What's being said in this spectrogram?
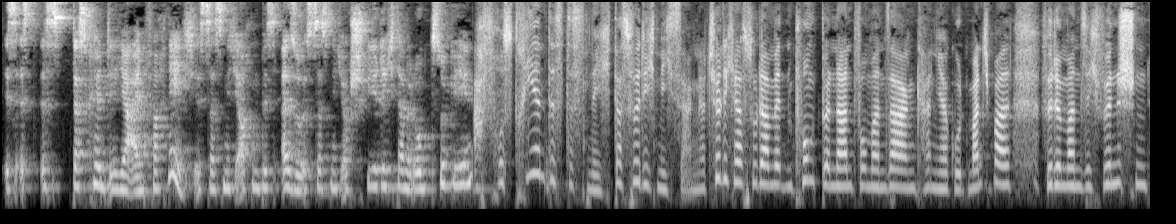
ist, ist, ist, das könnt ihr ja einfach nicht. Ist das nicht auch ein bisschen, also ist das nicht auch schwierig, damit umzugehen? Ach, frustrierend ist das nicht. Das würde ich nicht sagen. Natürlich hast du damit einen Punkt benannt, wo man sagen kann, ja gut, manchmal würde man sich wünschen,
